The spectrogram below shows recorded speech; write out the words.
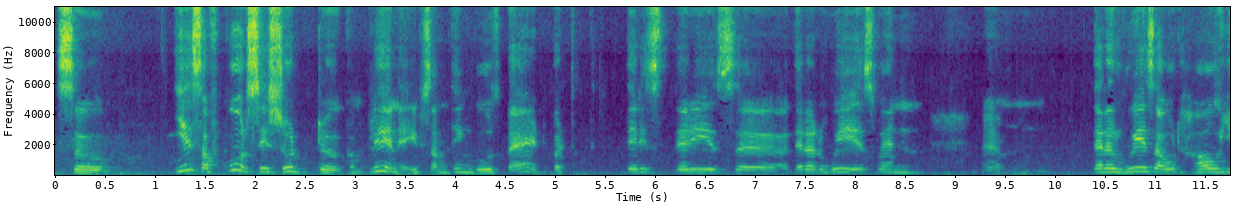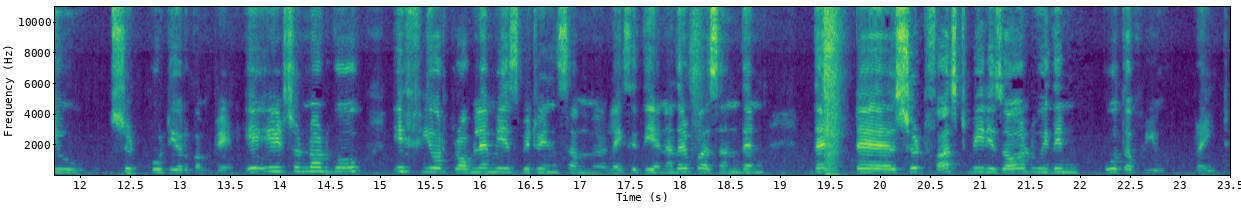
So yes of course she should uh, complain if something goes bad but there is there is uh, there are ways when um, there are ways out how you should put your complaint. It, it, should not go if your problem is between some like say the another person then that uh, should first be resolved within both of you right?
